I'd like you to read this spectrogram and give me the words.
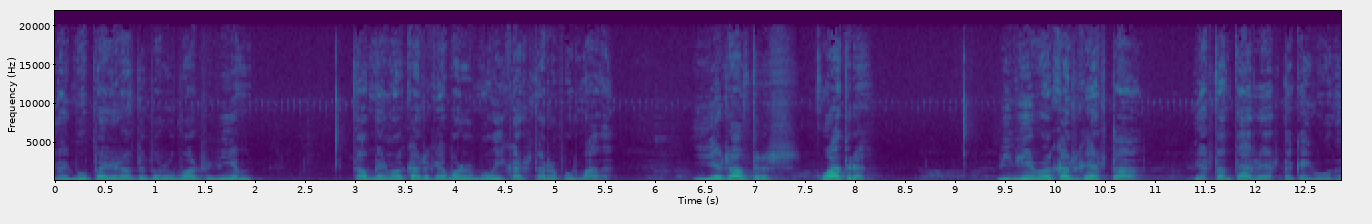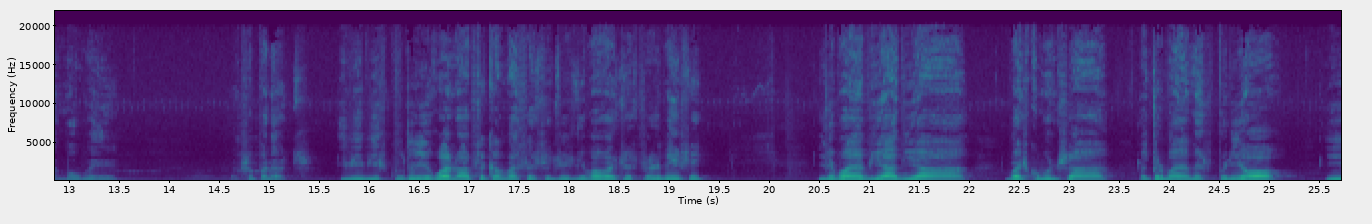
Jo i meu pare i els altres dos adults vivíem talment una casa que vora el molí, que ara està reformada. I els altres quatre vivíem a una casa que ja està, ja està en terra, ja està caiguda, molt bé, separats. I havia viscut allà quan hasta que vaig fer servici. Llavors vaig fer servici i llavors aviat ja vaig començar a treballar més per jo i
